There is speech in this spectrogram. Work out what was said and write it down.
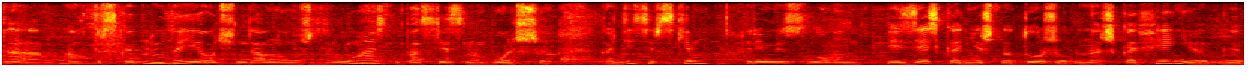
Да, авторское блюдо. Я очень давно уже занимаюсь непосредственно больше кондитерским ремеслом. И здесь, конечно, тоже в нашей кофейне вы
